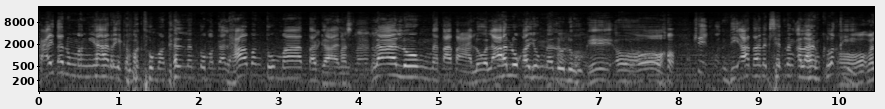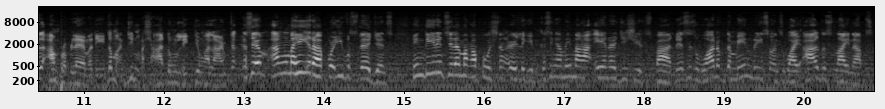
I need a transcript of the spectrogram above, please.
kahit anong mangyari kapag tumagal ng tumagal, habang tumatagal, lalo. lalong natatalo, lalo kayong nalulugi. Oo. Hindi, hindi ata nag-set ng alarm clock eh. Oo, wala ang problema dito, man. Din masyadong late yung alarm. clock. Kasi ang, ang mahirap for EVOS Legends, hindi rin sila makapush ng early game kasi nga may mga energy shields pa. This is one of the main reasons why Aldo's lineups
